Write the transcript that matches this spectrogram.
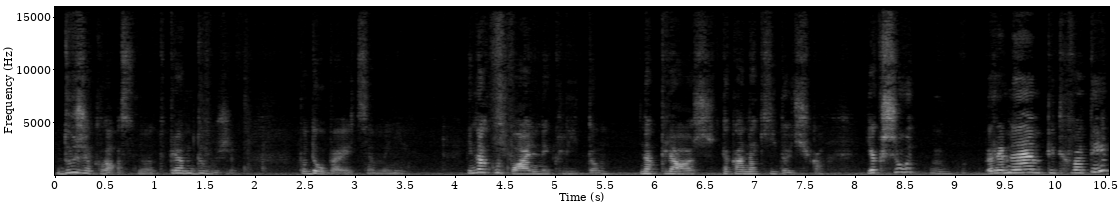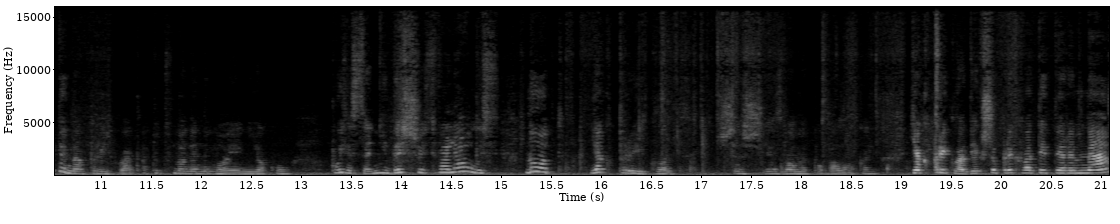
дуже класно. От прям дуже подобається мені. І на купальник літом, на пляж, така накидочка. Якщо ремнем підхватити, наприклад, а тут в мене немає ніякого пояса, ні, десь щось валялось. Ну от, як приклад, що ж я з вами побалакаю. Як приклад, якщо прихватити ремнем,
